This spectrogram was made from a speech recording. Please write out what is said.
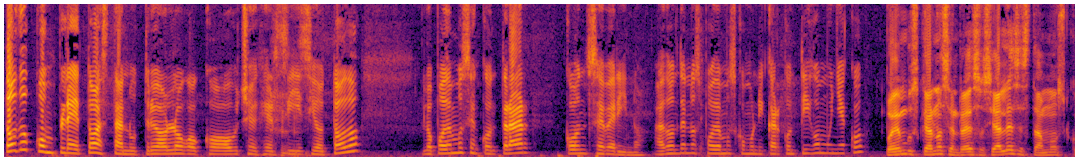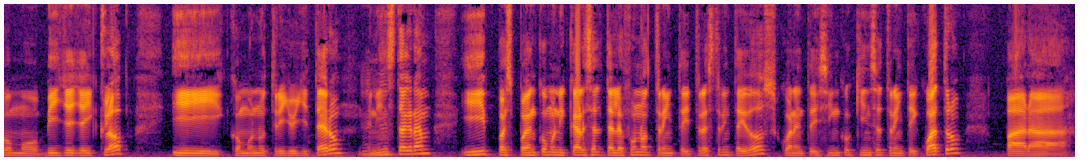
todo completo, hasta nutriólogo, coach, ejercicio, todo, lo podemos encontrar con Severino. ¿A dónde nos podemos comunicar contigo, muñeco? Pueden buscarnos en redes sociales, estamos como BJJ Club y como Nutriyuyitero en Instagram y pues pueden comunicarse al teléfono 3332 45 15 34 para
